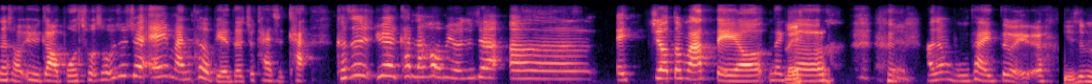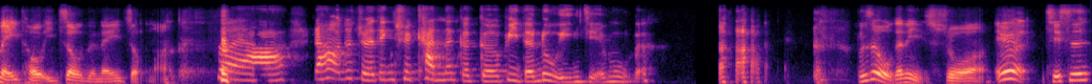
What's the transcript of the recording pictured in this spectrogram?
那时候预告播出的时候，我就觉得哎蛮特别的，就开始看。可是越看到后面，我就觉得嗯，哎，就都妈得哦，那没个 好像不太对了。你是眉头一皱的那一种吗？对啊，然后我就决定去看那个隔壁的露营节目了。不是，我跟你说，因为其实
